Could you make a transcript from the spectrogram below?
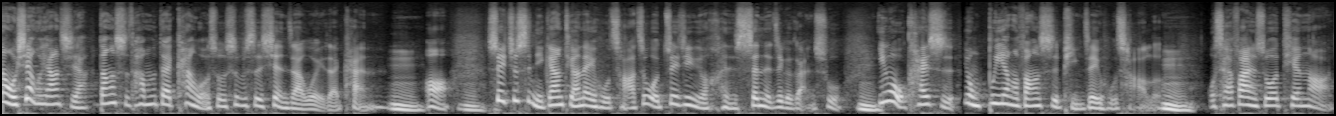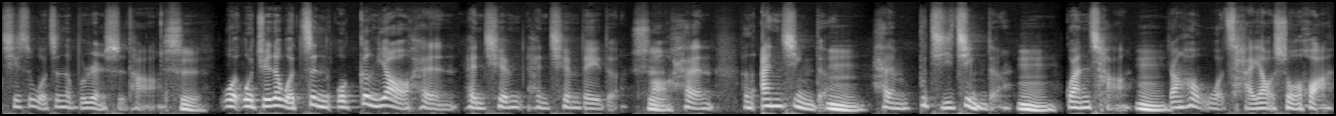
那我现在回想起啊，当时他们在看我的时候，是不是现在我也在看？嗯，哦，嗯，所以就是你刚刚提到那一壶茶，这我最近有很深的这个感触。嗯，因为我开始用不一样的方式品这一壶茶了。嗯，我才发现说，天哪，其实我真的不认识他。是，我我觉得我正我更要很很谦很谦卑的，是，哦，很很安静的，嗯，很不激进的，嗯，观察，嗯，然后我才要说话。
